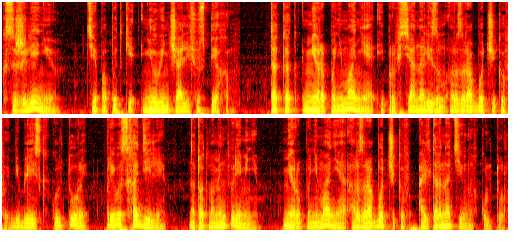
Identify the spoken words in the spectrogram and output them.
К сожалению, те попытки не увенчались успехом, так как мера понимания и профессионализм разработчиков библейской культуры превосходили на тот момент времени меру понимания разработчиков альтернативных культур.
